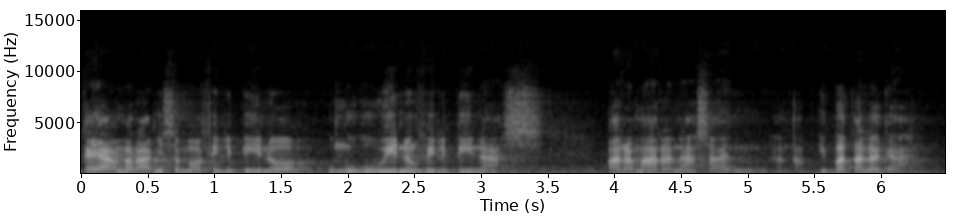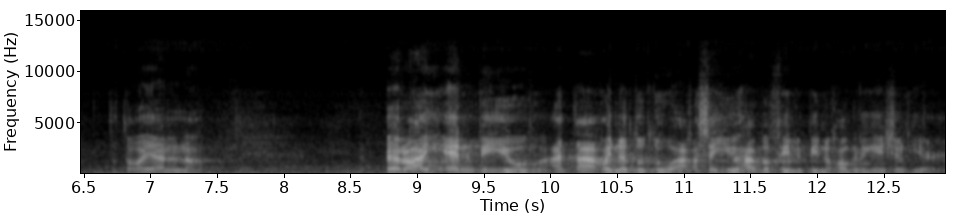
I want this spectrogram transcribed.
Kaya marami sa mga Filipino umuuwi ng Pilipinas para maranasan ang iba talaga. Totoo yan ano. Pero I envy you at ako'y natutuwa kasi you have a Filipino congregation here.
